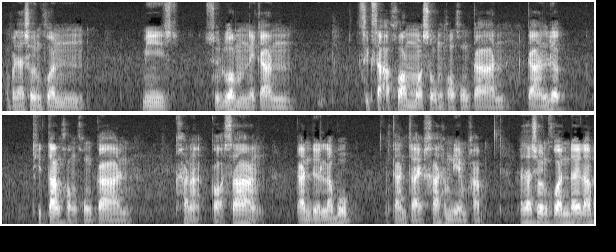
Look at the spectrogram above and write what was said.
ของประชาชนควรมี ส่วนร่วมในการศึกษาความเหมาะสมของโครงการ การเลือกที่ตั้งของโครงการ ขณะก่อสร้าง การเดินระบบ การจ่ายค่าธรรมเนียมครับ ประชาชนควรได้รับ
